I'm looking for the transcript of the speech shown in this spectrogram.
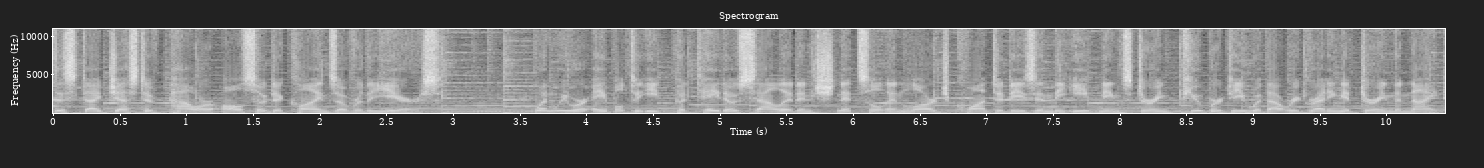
This digestive power also declines over the years. When we were able to eat potato salad and schnitzel in large quantities in the evenings during puberty without regretting it during the night,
